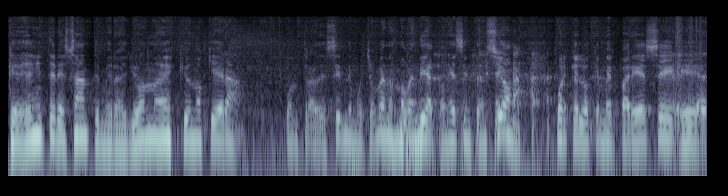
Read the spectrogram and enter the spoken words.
que es interesante, mira, yo no es que uno quiera contradecir, ni mucho menos no vendía con esa intención, porque lo que me parece, eh,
